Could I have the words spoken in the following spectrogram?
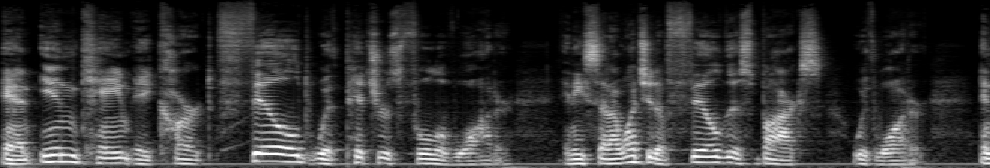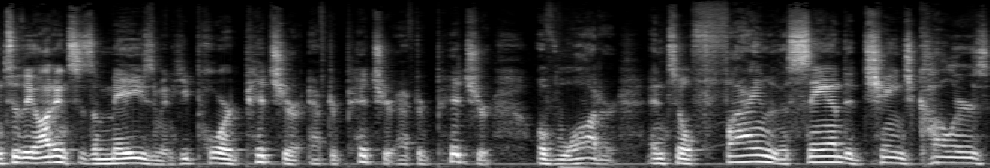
and in came a cart filled with pitchers full of water. And he said, I want you to fill this box with water. And to the audience's amazement, he poured pitcher after pitcher after pitcher of water until finally the sand had changed colors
